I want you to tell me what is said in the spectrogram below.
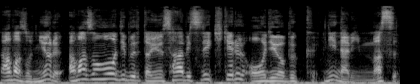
アマゾンによる Amazon Audible というサービスで聞けるオーディオブックになります。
